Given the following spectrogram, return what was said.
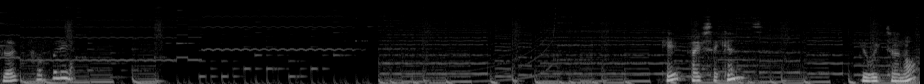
plugged properly. Okay, 5 seconds. It will turn off.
